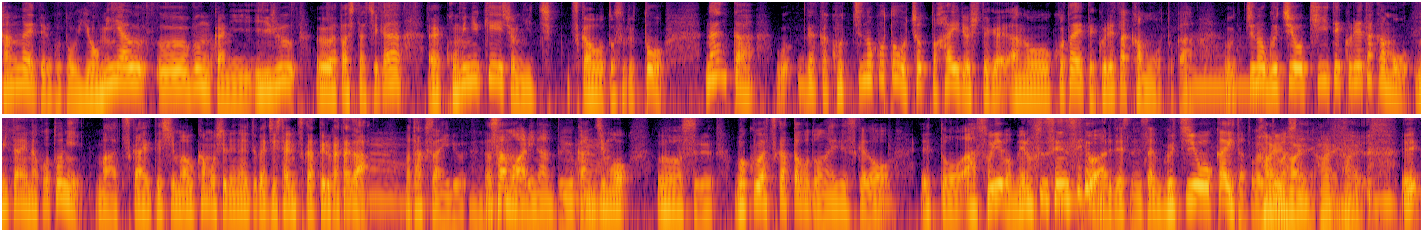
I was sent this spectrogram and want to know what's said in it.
考えてることを読み合う文化にいる私たちがコミュニケーションに使おうとすると、なんか、なんかこっちのことをちょっと配慮して、あの、答えてくれたかもとか、うっちの愚痴を聞いてくれたかも、みたいなことに、まあ、使えてしまうかもしれないとか、実際に使ってる方が、まあ、たくさんいる。さもありなんという感じも、する。僕は使ったことないですけど、えっと、あ、そういえばメロス先生はあれですね、さ、愚痴を書いたとか言ってましたね。はいはいはい、はい、え、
